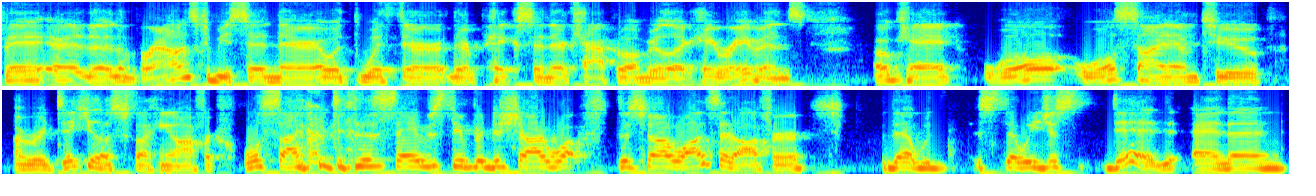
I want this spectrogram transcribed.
Ba- uh, the, the Browns could be sitting there with with their their picks and their capital and be like, "Hey, Ravens." Okay, we'll we'll sign him to a ridiculous fucking offer. We'll sign him to the same stupid Deshaun Deshaun Watson offer that we, that we just did, and then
